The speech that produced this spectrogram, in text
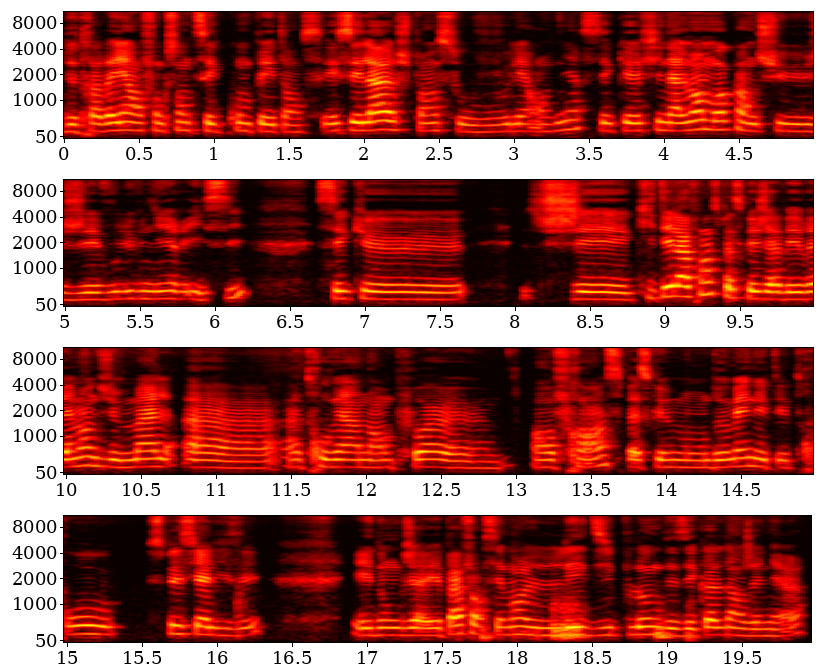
de travailler en fonction de ses compétences. Et c'est là, je pense, où vous voulez en venir, c'est que finalement, moi, quand j'ai voulu venir ici, c'est que j'ai quitté la France parce que j'avais vraiment du mal à, à trouver un emploi euh, en France parce que mon domaine était trop spécialisé et donc j'avais pas forcément les diplômes des écoles d'ingénieurs.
